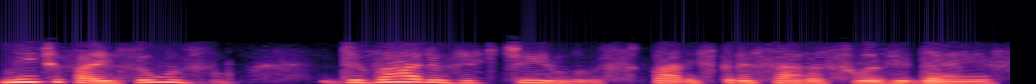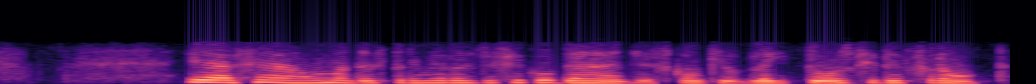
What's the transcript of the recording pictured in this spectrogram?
Nietzsche faz uso de vários estilos para expressar as suas ideias. E essa é uma das primeiras dificuldades com que o leitor se defronta.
